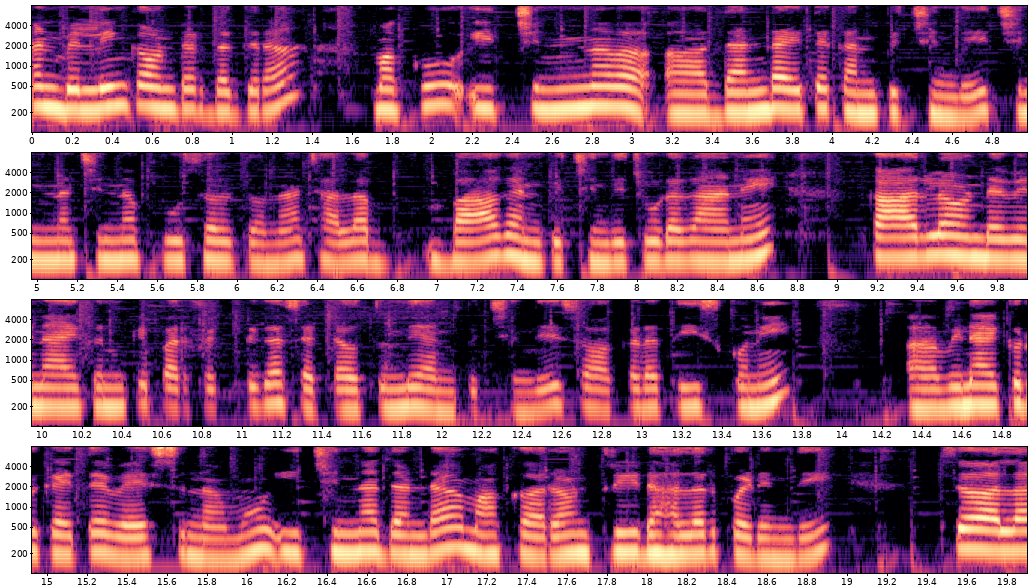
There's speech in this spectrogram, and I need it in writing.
అండ్ బిల్లింగ్ కౌంటర్ దగ్గర మాకు ఈ చిన్న దండ అయితే కనిపించింది. చిన్న చిన్న పూసలతోన చాలా బాగా అనిపించింది. చూడగానే కార్లో ఉండే వినాయకునికి పర్ఫెక్ట్గా సెట్ అవుతుంది అనిపించింది. సో అక్కడ తీసుకొని వినాయకుడికి అయితే వేస్తున్నాము. ఈ చిన్న దండ మాకు అరౌండ్ త్రీ డాలర్ పడింది. సో అలా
